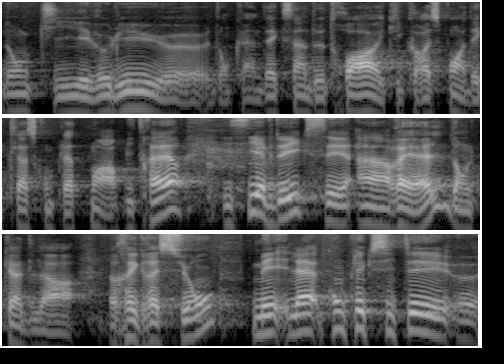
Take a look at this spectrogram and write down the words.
donc qui évolue, euh, donc index 1, 2, 3, et qui correspond à des classes complètement arbitraires. Ici, f de x, c'est un réel, dans le cas de la régression, mais la complexité euh,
